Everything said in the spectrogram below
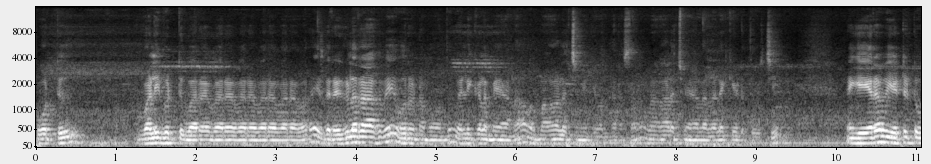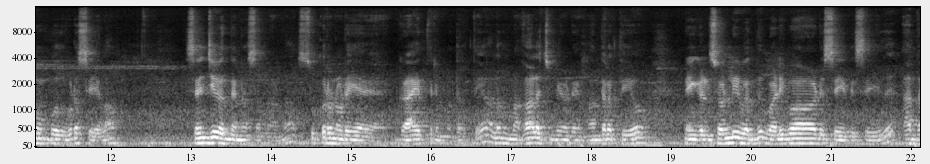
போட்டு வழிபட்டு வர வர வர வர வர வர இது ரெகுலராகவே ஒரு நம்ம வந்து வெள்ளிக்கிழமையானால் ஒரு மகாலட்சுமிக்கு வந்து என்ன சொன்னால் மகாலட்சுமி நல்லா விலைக்கு எடுத்து வச்சு நீங்கள் இரவு எட்டு டு ஒம்பது கூட செய்யலாம். செஞ்சு வந்து என்ன சொன்னோன்னா சுக்கரனுடைய காயத்ரி மந்திரத்தையோ அல்லது மகாலட்சுமியுடைய மந்திரத்தையோ நீங்கள் சொல்லி வந்து வழிபாடு செய்து செய்து அந்த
